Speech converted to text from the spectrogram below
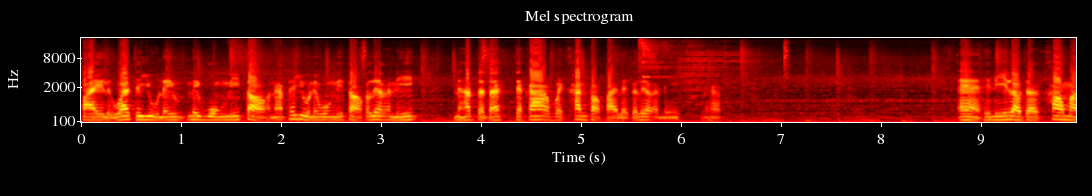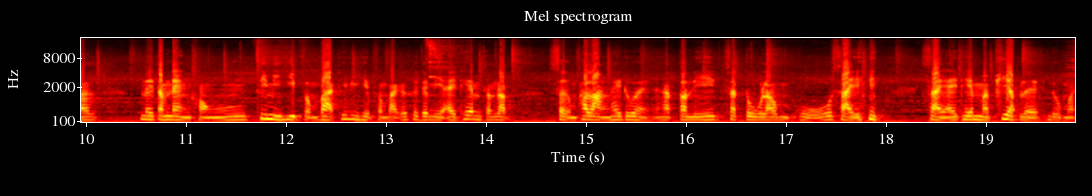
ไป หรือว่าจะอยู่ในในวงนี้ต่อนะครับ ถ้าอยู่ในวงนี้ต่อก็เลือกอันนี้นะครับ แต่ถ้าจะก้าวไปขั้นต่อไปเลยก็เลือกอันนี้นะครับแอบทีนี้เราจะเข้ามา ในตำแหน่งของที่มีหีบสมบัติที่มีหีบสมบัติก็คือจะมีไอเทมสำหรับเสริมพลังให้ด้วยนะครับ ตอนนี้ศัตรูเราโหใส่ใส่ไอเทมมาเพียบเลยดูมา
